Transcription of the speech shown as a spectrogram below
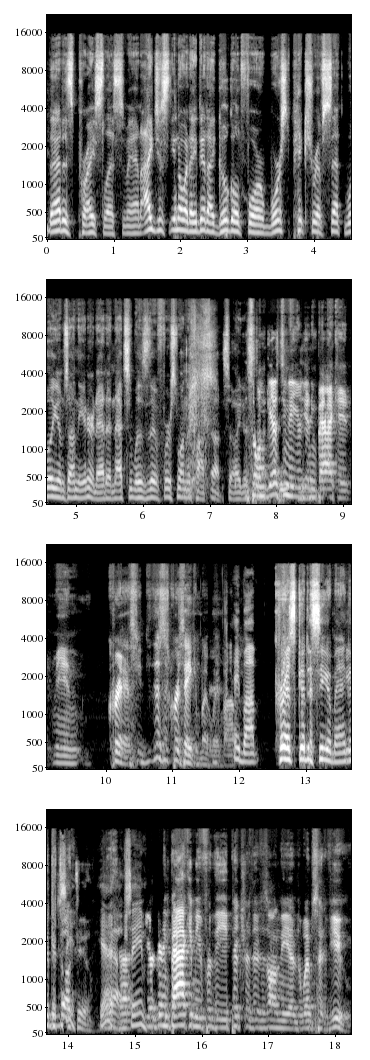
That is priceless, man. I just, you know what I did? I Googled for worst picture of Seth Williams on the internet, and that was the first one that popped up. So I just. So I'm guessing that you're getting back at me and Chris. This is Chris Aiken, by the way, Bob. Hey, Bob. Chris, good to see you, man. Good, good to to see talk to you. Yeah, Uh, same. You're getting back at me for the picture that is on the uh, the website of you.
